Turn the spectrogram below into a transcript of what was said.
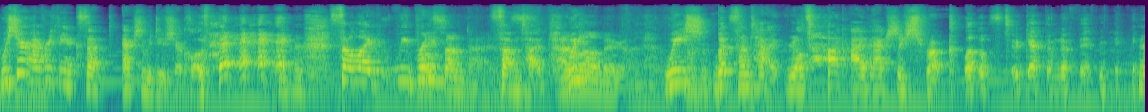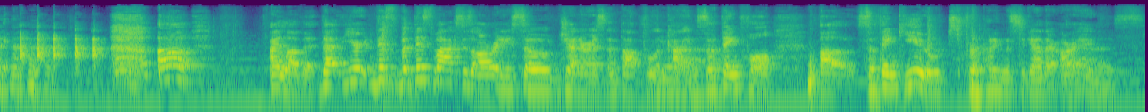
We share everything except actually we do share clothing. so like we pretty Well, sometimes. sometimes. I'm We- a little bigger we sh- but sometimes real talk I've actually shrunk clothes to get them to fit me. oh I love it. That you're this, but this box is already so generous and thoughtful and kind. So thankful. Uh, so thank you for putting this together. All right. Yes.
